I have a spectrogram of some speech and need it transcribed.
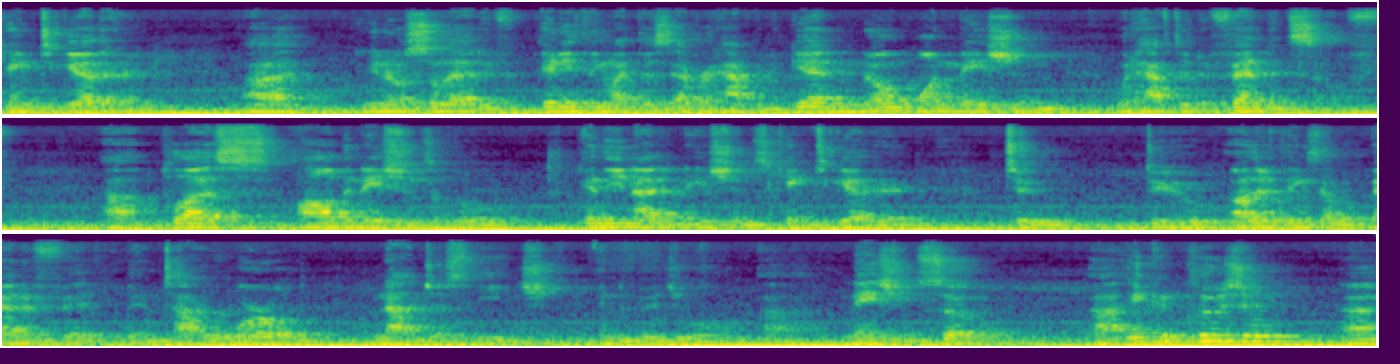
came together, uh, you know, so that if anything like this ever happened again, no one nation would have to defend itself. Uh, plus, all the nations of the, in the United Nations came together to do other things that would benefit the entire world, not just each individual uh, nation. So, uh, in conclusion, uh,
